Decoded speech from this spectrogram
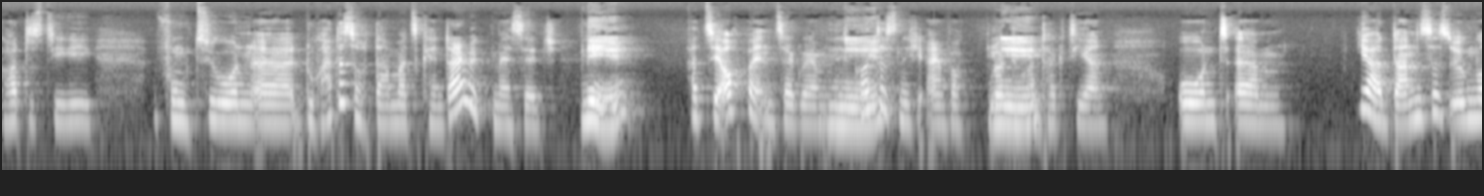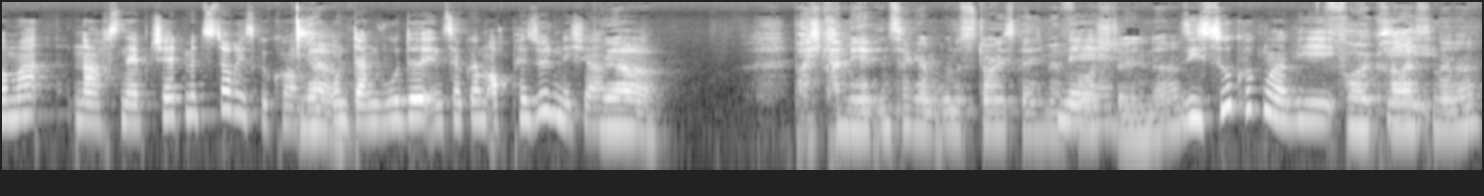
hattest die Funktion, äh, du hattest auch damals kein Direct Message. Nee. Hat sie auch bei Instagram. Nee. Du konntest nicht einfach Leute nee. kontaktieren. Und ähm, ja, dann ist es irgendwann mal nach Snapchat mit Stories gekommen. Ja. Und dann wurde Instagram auch persönlicher. Ja. Boah, ich kann mir Instagram ohne Stories gar nicht mehr nee. vorstellen, ne? Siehst du, guck mal, wie. Voll krass, wie, ne?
